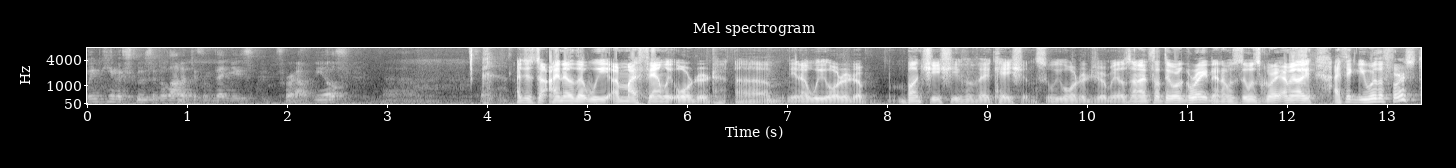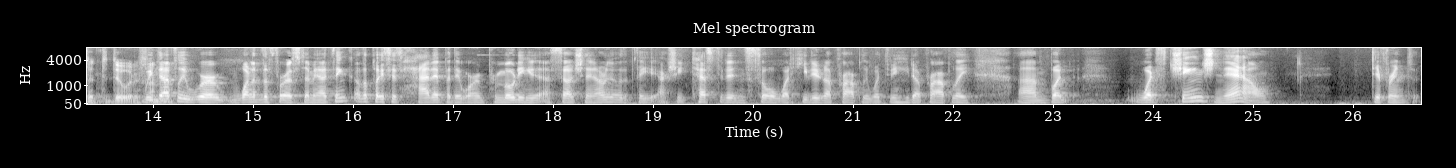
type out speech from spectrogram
we became exclusive to a lot of different venues for our meals. I just I know that we uh, my family ordered. Um, you know, we ordered a bunch of yeshiva vacations. We ordered your meals, and I thought they were great, and it was it was great. I mean, I, I think you were the first to, to do it. We I'm not- definitely were one of the first. I mean, I think other places had it, but they weren't promoting it as such. And I don't know that they actually tested it and saw what heated up properly, what didn't heat up properly. Um, but what's changed now, different,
